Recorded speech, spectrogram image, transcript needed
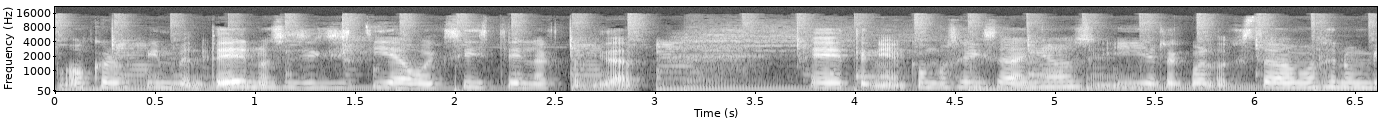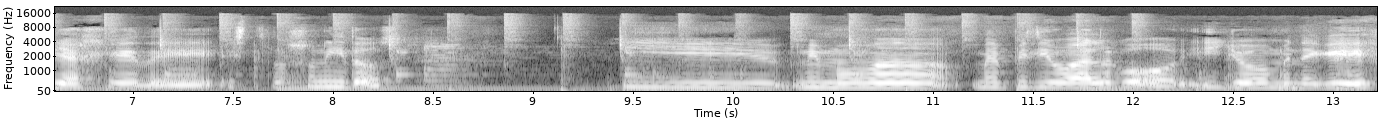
o creo que inventé, no sé si existía o existe en la actualidad. Eh, tenía como 6 años y recuerdo que estábamos en un viaje de Estados Unidos y mi mamá me pidió algo y yo me negué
